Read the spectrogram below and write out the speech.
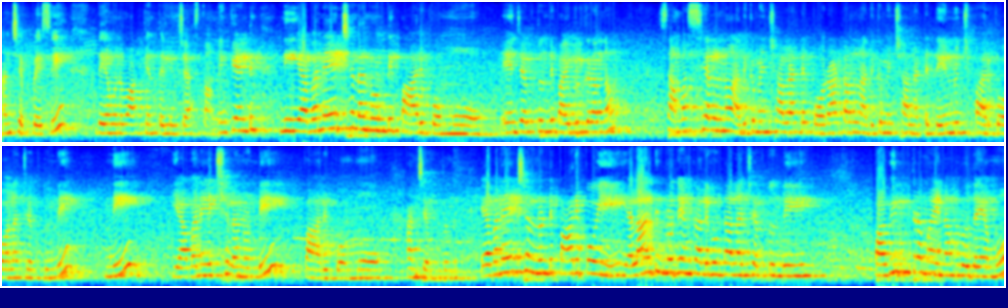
అని చెప్పేసి దేవుని వాక్యం తెలియజేస్తాం. ఇంకేంటి? నీ యవనేచ్ఛల నుండి పారిపోమ్ము. ఏం చెప్తుంది బైబిల్ గ్రంథం? సమస్యలను అధిగమించాలంటే పోరాటాలను అధిగమించాలంటే దేని నుంచి పారిపోవాలని చెప్తుంది? నీ యవనేచ్ఛల నుండి పారిపోమ్ము అని చెప్తుంది. యవనేచ్ఛల నుండి పారిపోయి ఎలాంటి హృదయం కలిగి ఉండాలని చెప్తుంది? పవిత్రమైన హృదయము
